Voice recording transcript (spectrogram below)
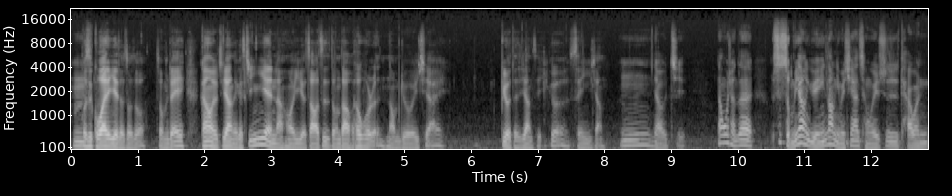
嗯、或是国外的业者做走。所以我们就哎，刚好有这样的一个经验，然后也有找志同道合伙人，那我们就一起来 build 这样子一个生意，这样。嗯，了解。那我想在是什么样的原因让你们现在成为是台湾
